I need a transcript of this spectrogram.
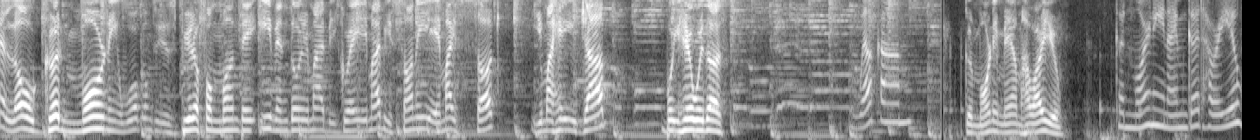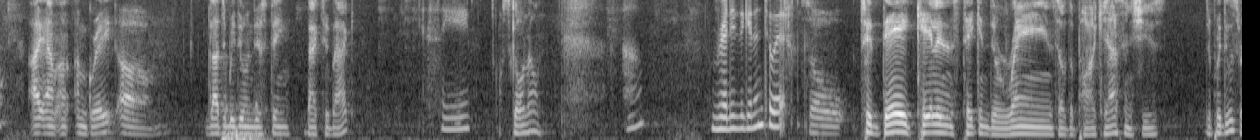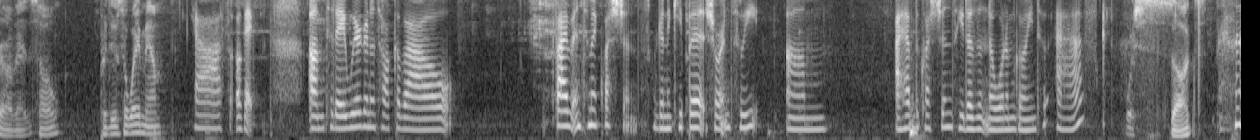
Hello, good morning. Welcome to this beautiful Monday. Even though it might be great, it might be sunny, it might suck, you might hate your job, but you're here with us. Welcome. Good morning, ma'am. How are you? Good morning. I'm good. How are you? I am. I'm- I'm great. Um, glad to be doing this thing back to back. See, What's going on? ready to get into it. So today, Kaitlyn is taking the reins of the podcast, and she's the producer of it. So, produce away, ma'am. Yes. Okay. Um, today we're going to talk about five intimate questions. We're going to keep it short and sweet. Um, I have the questions. He doesn't know what I'm going to ask. Which sucks.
